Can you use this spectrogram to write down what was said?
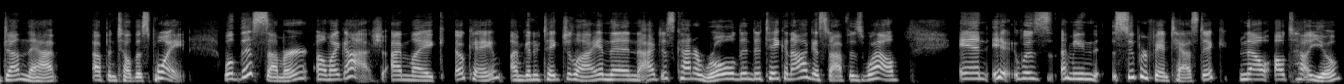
done that up until this point. Well, this summer, oh my gosh, I'm like, okay, I'm going to take July. And then I just kind of rolled into taking August off as well. And it was, I mean, super fantastic. Now, I'll tell you,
